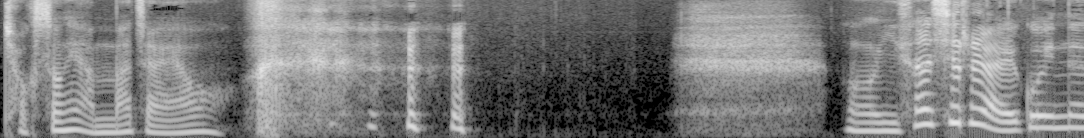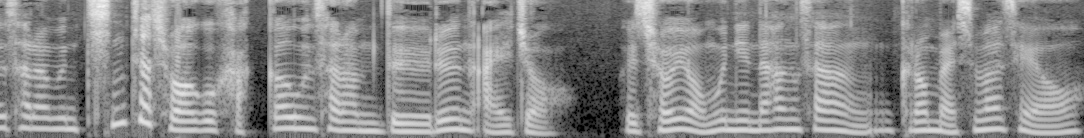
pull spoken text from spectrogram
적성에 안 맞아요. 어, 이 사실을 알고 있는 사람은 진짜 저하고 가까운 사람들은 알죠. 저희 어머니는 항상 그런 말씀 하세요.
